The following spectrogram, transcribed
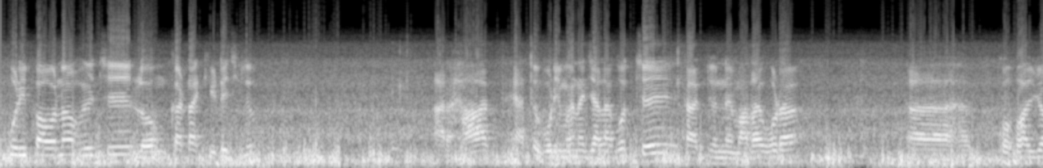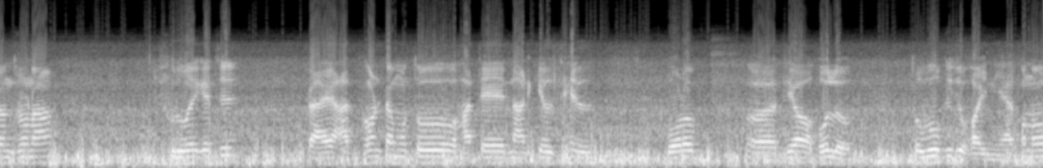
উপরি পাওনা হয়েছে লঙ্কাটা কেটেছিল। আর হাত এত পরিমাণে জ্বালা করছে, তার জন্য মাথা ঘোরা কপাল যন্ত্রণা শুরু হয়ে গেছে। প্রায় আধ ঘণ্টা মতো হাতে নারকেল তেল বরফ দেওয়া হলো, তবুও কিছু হয়নি। এখনও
